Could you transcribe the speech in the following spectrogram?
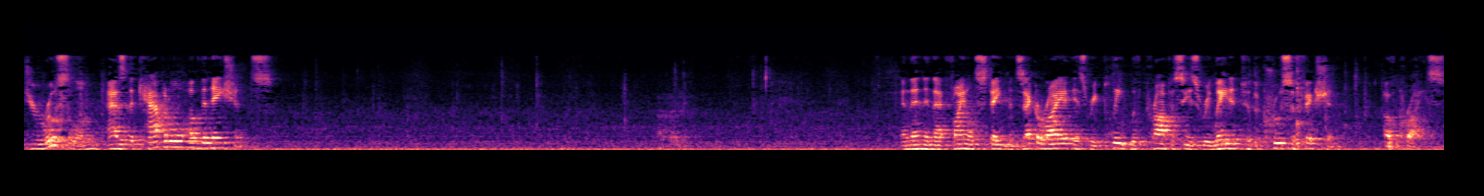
Jerusalem as the capital of the nations. And then in that final statement, Zechariah is replete with prophecies related to the crucifixion of Christ.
